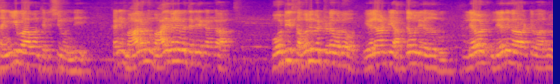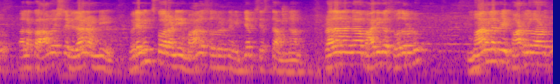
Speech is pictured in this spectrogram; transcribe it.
సంఘీభావం తెలిసి ఉంది. కానీ మాలను మాదిగలే వ్యతిరేకంగా పోటీ సభలు పెట్టడంలో ఎలాంటి అర్థం లేదు. లేదు కాబట్టి వాళ్ళు వాళ్ళ ఆలోచన విధానాన్ని విరమించుకోవాలని మానవ సోదరుడిని విజ్ఞప్తి చేస్తా ఉన్నాను. ప్రధానంగా మాదిగ సోదరులు మానలపై పాటలు పాడుతూ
